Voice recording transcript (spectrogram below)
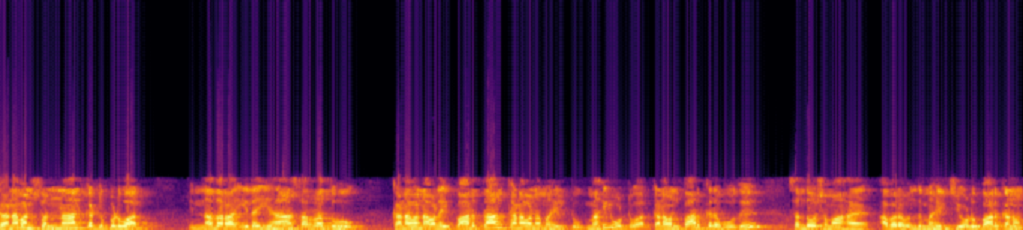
கணவன் சொன்னால் கட்டுப்படுவாள் இந்நதர இலைஹா சர்ரத்துஹு. கணவன் அவளை பார்த்தால் கணவனை மகிழ்ட்டு மகிழ் ஊட்டுவாள் கணவன் பார்க்கிற போது சந்தோஷமாக அவரை வந்து மகிழ்ச்சியோடு பார்க்கணும்.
